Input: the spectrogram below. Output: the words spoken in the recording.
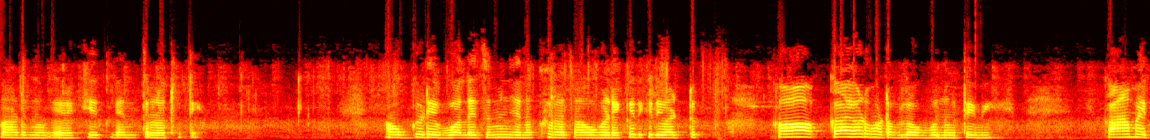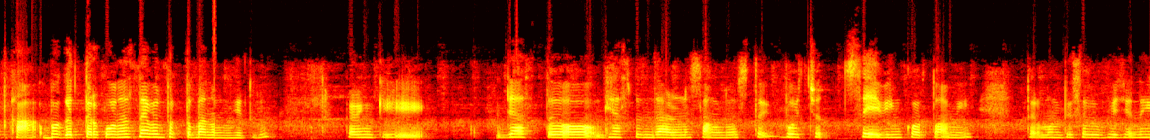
काढून वगैरे घेतले आणि तळत होते. अवघड आहे बोलायचं म्हणजे ना खरंच अवघड आहे. कधी कधी वाटतं का काय एवढा मोठा ब्लॉग बनवते मी? का माहीत का? बघत तर कोणच नाही पण फक्त बनवून घेतलं. कारण की जास्त गॅस पण जाळणं चांगलं असतं बचत सेविंग करतो आम्ही. तर मग ते सगळं भजन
